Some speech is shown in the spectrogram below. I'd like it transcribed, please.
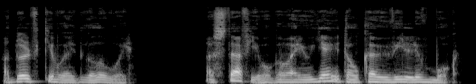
Адольф кивает головой. Оставь его, говорю я и толкаю Вилли в бок.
